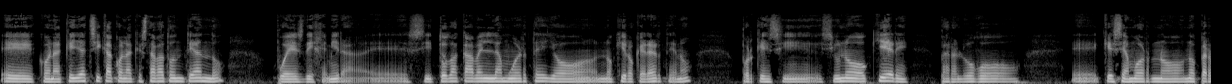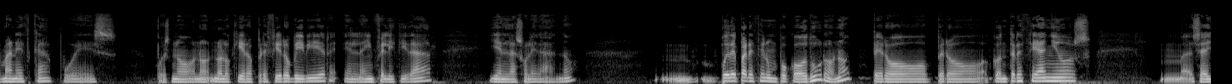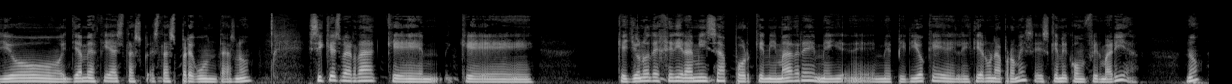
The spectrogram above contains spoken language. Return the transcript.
eh, con aquella chica con la que estaba tonteando, pues dije, mira, eh, si todo acaba en la muerte, yo no quiero quererte, ¿no? Porque si, si uno quiere para luego eh, que ese amor no, no permanezca, pues, pues no, no, no lo quiero. Prefiero vivir en la infelicidad y en la soledad, ¿no? Mm, puede parecer un poco duro, ¿no? Pero, pero con 13 años, mm, o sea, yo ya me hacía estas, estas preguntas, ¿no? Sí que es verdad que, que, que yo no dejé de ir a misa porque mi madre me, eh, me pidió que le hiciera una promesa, es que me confirmaría, ¿no?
